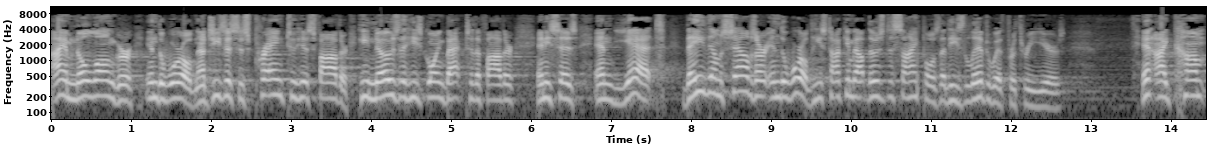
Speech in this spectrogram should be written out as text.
I am no longer in the world. Now Jesus is praying to his Father. He knows that he's going back to the Father, and he says, and yet, they themselves are in the world. He's talking about those disciples that he's lived with for three years. And I come,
